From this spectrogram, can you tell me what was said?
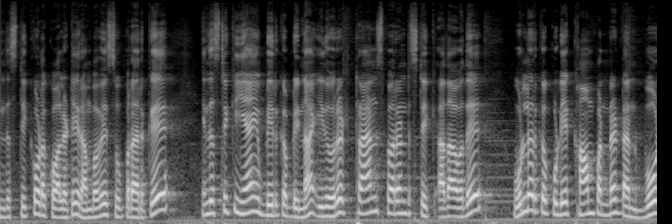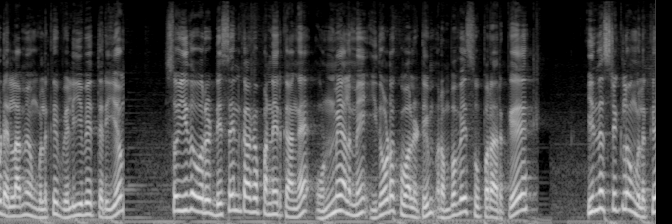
இந்த ஸ்டிக்கோட குவாலிட்டி ரொம்பவே சூப்பராக இருக்குது இந்த ஸ்டிக்கு ஏன் இப்படி இருக்குது அப்படின்னா இது ஒரு டிரான்ஸ்பரண்ட் ஸ்டிக் அதாவது உள்ளே இருக்கக்கூடிய காம்பனண்ட் அண்ட் போர்டு எல்லாமே உங்களுக்கு வெளியவே தெரியும். ஸோ இது ஒரு டிசைனுக்காக பண்ணியிருக்காங்க. உண்மையாலுமே இதோட குவாலிட்டியும் ரொம்பவே சூப்பராக இருக்குது இந்த ஸ்டிக்கில் உங்களுக்கு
